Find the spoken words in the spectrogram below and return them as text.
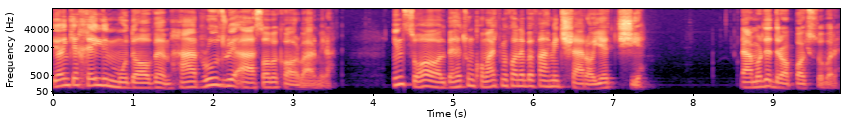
یا اینکه خیلی مداوم هر روز روی اعصاب کاربر میرن. این سوال بهتون کمک می‌کنه بفهمید شرایط چیه. در مورد Dropbox دوباره.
